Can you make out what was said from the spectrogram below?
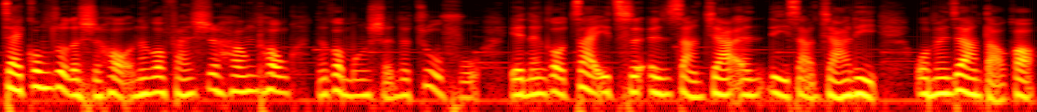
在工作的时候能够凡事亨通，能够蒙神的祝福，也能够再一次恩上加恩，利上加利。我们这样祷告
